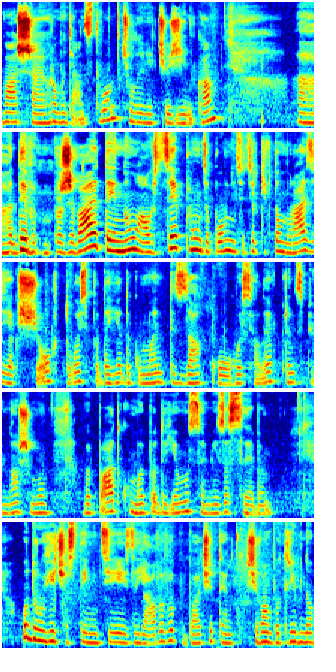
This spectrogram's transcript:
ваше громадянство, чоловік чи жінка, де ви проживаєте. Ну, а ось цей пункт заповнюється тільки в тому разі, якщо хтось подає документи за когось. Але, в принципі, в нашому випадку ми подаємо самі за себе. У другій частині цієї заяви ви побачите, що вам потрібно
